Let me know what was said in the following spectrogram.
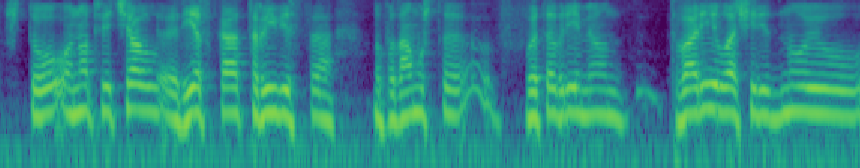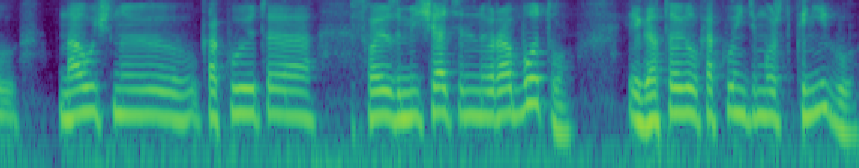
что он отвечал резко, отрывисто, ну, потому что в это время он творил очередную научную какую-то свою замечательную работу и готовил какую-нибудь, может, книгу.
